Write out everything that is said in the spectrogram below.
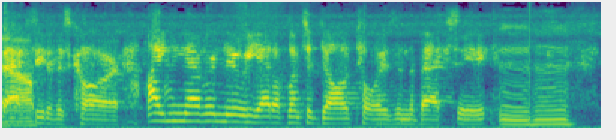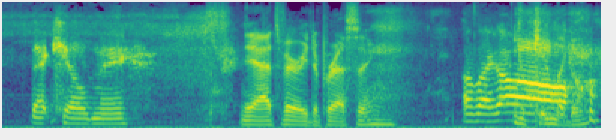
Yeah. backseat of his car. I never knew he had a bunch of dog toys in the backseat. Mm-hmm. That killed me. Yeah, it's very depressing. I was like, my oh.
